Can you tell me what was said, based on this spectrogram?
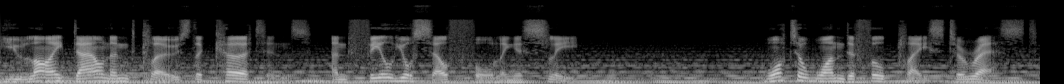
You lie down and close the curtains, and feel yourself falling asleep. What a wonderful place to rest.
